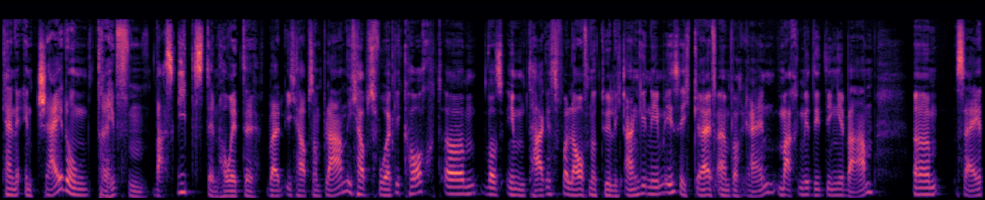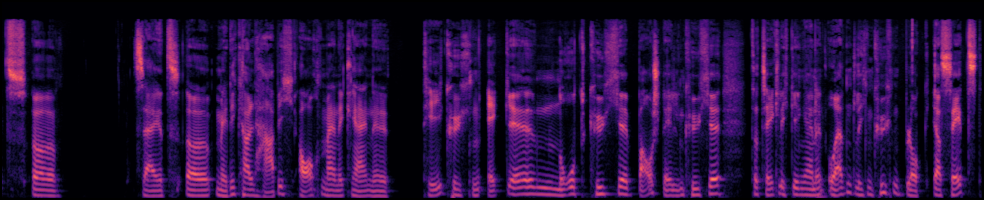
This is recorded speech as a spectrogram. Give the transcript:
keine Entscheidung treffen, was gibt's denn heute, weil ich habe es am Plan, ich habe es vorgekocht, ähm, was im Tagesverlauf natürlich angenehm ist. Ich greife einfach rein, mache mir die Dinge warm. Ähm, seit äh, seit äh, Medical habe ich auch meine kleine Teeküchenecke, Notküche, Baustellenküche tatsächlich gegen einen ordentlichen Küchenblock ersetzt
